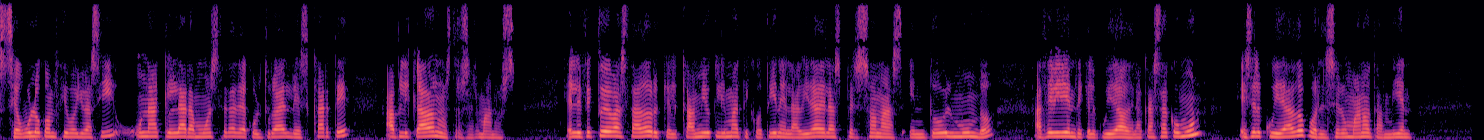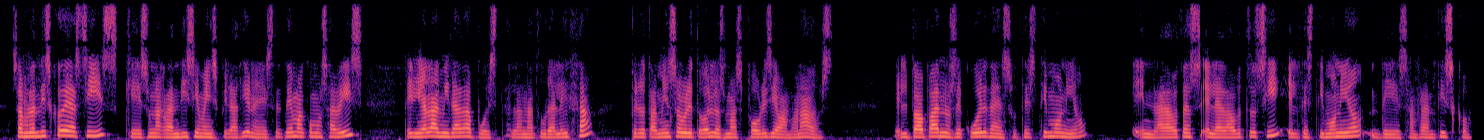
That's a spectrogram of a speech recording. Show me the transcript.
según lo concibo yo así, una clara muestra de la cultura del descarte aplicada a nuestros hermanos. El efecto devastador que el cambio climático tiene en la vida de las personas en todo el mundo hace evidente que el cuidado de la casa común es el cuidado por el ser humano también. San Francisco de Asís, que es una grandísima inspiración en este tema, como sabéis, tenía la mirada puesta en la naturaleza, pero también sobre todo en los más pobres y abandonados. El Papa nos recuerda en su testimonio, en la Laudato Si, el testimonio de San Francisco.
